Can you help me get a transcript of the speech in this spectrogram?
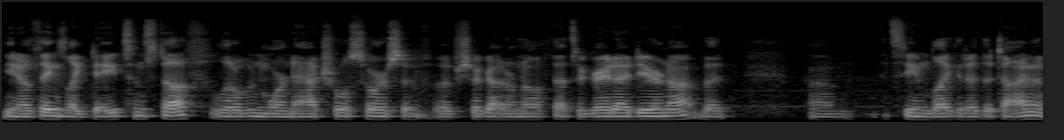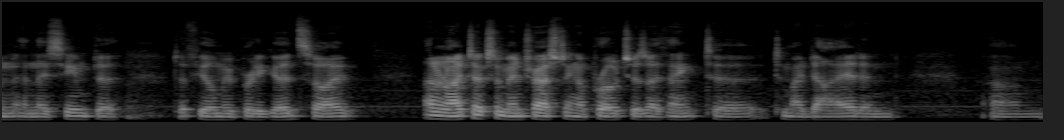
you know things like dates and stuff, a little bit more natural source of, of sugar. I don't know if that's a great idea or not, but um, it seemed like it at the time, and, and they seemed to, to feel me pretty good. So I, I don't know. I took some interesting approaches, I think, to to my diet, and um,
